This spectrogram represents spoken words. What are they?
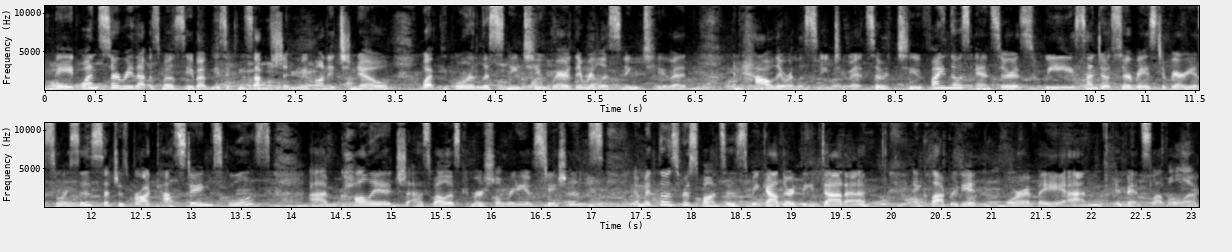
made one survey that was mostly about music consumption. We wanted to know what people were listening to, where they were listening to it, and how they were listening to it. So to find those answers, we sent out surveys to various sources such as broadcasting schools, um, college, as well as commercial radio stations. And with those responses, we gathered the data and collaborated more of a um, advanced level of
